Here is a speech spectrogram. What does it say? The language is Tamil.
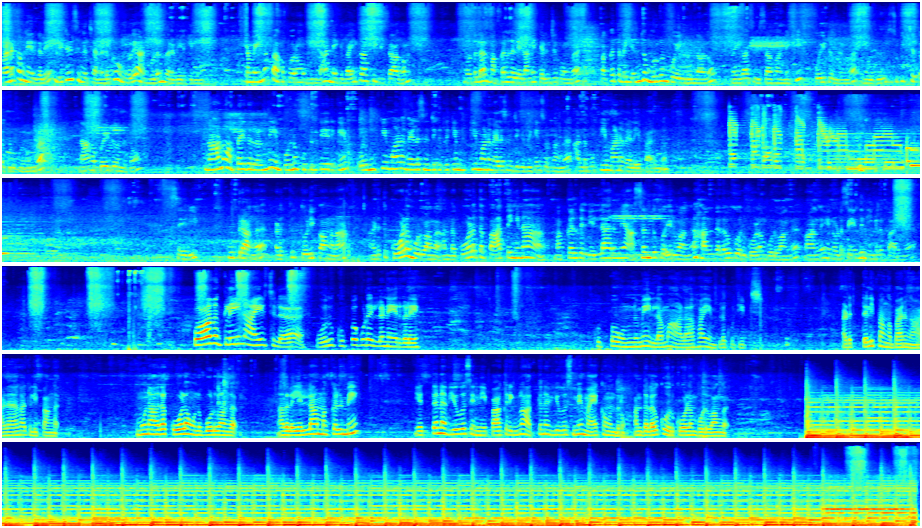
வணக்கம் நேர்களே லிட்டில் சிங்கர் சேனலுக்கு உங்களை அன்புடன் வரவேற்கிறேன். நம்ம என்ன பார்க்க போகிறோம் அப்படின்னா இன்னைக்கு வைகாசி விசாகம். முதல்ல மக்கள்கள் எல்லாமே தெரிஞ்சுக்கோங்க. பக்கத்தில் எந்த முருகன் கோயில் இருந்தாலும் வைகாசி விசாகம் அன்னைக்கு போயிட்டு வந்துருங்க. உங்களுக்கு சுபிச்சத்தை கொடுக்கும். ரொம்ப நாங்கள் போயிட்டு வந்துட்டோம். நானும் அப்போ இருந்து என் பொண்ணை கூப்பிட்டுக்கிட்டே இருக்கேன். ஒரு முக்கியமான வேலை செஞ்சுக்கிட்டு இருக்கேன் முக்கியமான வேலை செஞ்சுக்கிட்டு இருக்கேன்னு சொல்கிறாங்க அந்த முக்கியமான வேலையை பாருங்கள் சரி கூட்டுறாங்க அடுத்து தொளிப்பாங்களாம் அடுத்து கோலம் போடுவாங்க. அந்த கோலத்தை பார்த்தீங்கன்னா மக்கள்கள் எல்லாருமே அசந்து போயிடுவாங்க அந்த அளவுக்கு ஒரு கோலம் போடுவாங்க. வாங்க என்னோட சேர்ந்து நீங்களும் பாருங்க. போதும் க்ளீன் ஆயிடுச்சுல ஒரு குப்பை கூட இல்லை நேர்களே குப்பை ஒன்றுமே இல்லாமல் அழகாக என் பிள்ளை கூட்டிடுச்சு. அடுத்து தெளிப்பாங்க பாருங்கள் அழகாக தெளிப்பாங்க. மூணாவதாக கோலம் ஒன்று போடுவாங்க. அதில் எல்லா மக்களுமே எத்தனை வியூவர்ஸ் என்னை பார்க்குறீங்களோ அத்தனை வியூவர்ஸுமே மயக்கம் வந்துடும் அந்த அளவுக்கு ஒரு கோலம் போடுவாங்க.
